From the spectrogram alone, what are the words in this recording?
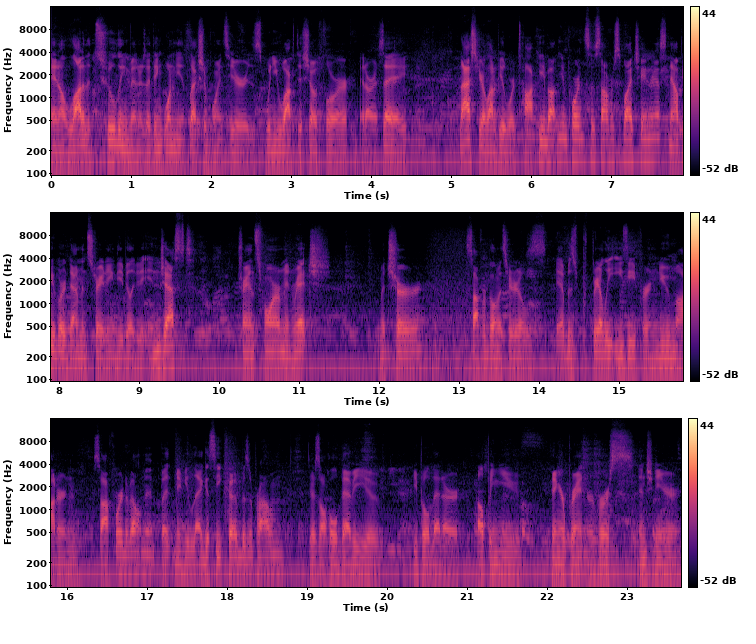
And a lot of the tooling vendors, I think one of the inflection points here is when you walk the show floor at RSA, last year a lot of people were talking about the importance of software supply chain risk. Now people are demonstrating the ability to ingest, transform, enrich, mature software bill of materials. It was fairly easy for new modern software development, but maybe legacy code was a problem. There's a whole bevy of people that are helping you fingerprint and reverse engineer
